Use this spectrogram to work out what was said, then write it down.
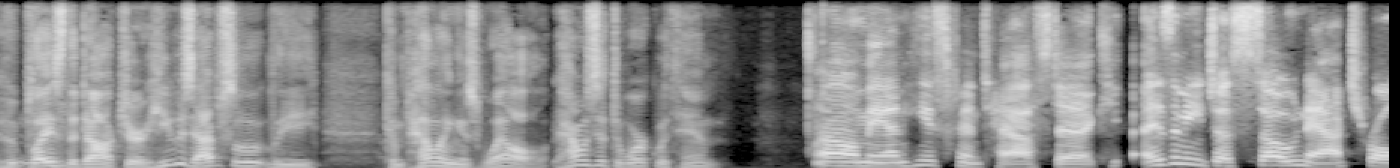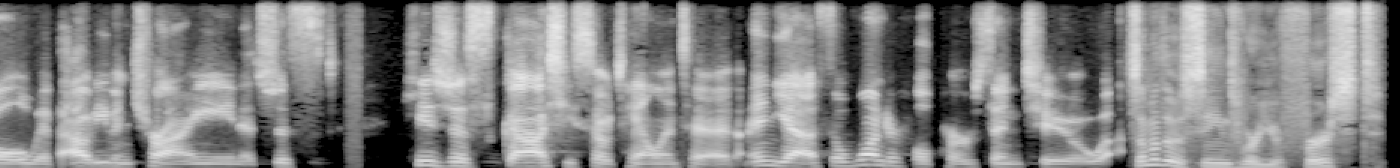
who, who plays the doctor he was absolutely compelling as well. How was it to work with him? Oh man, he's fantastic. Isn't he just so natural without even trying? It's just he's just gosh, he's so talented. And yes, a wonderful person too. Some of those scenes where you're first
